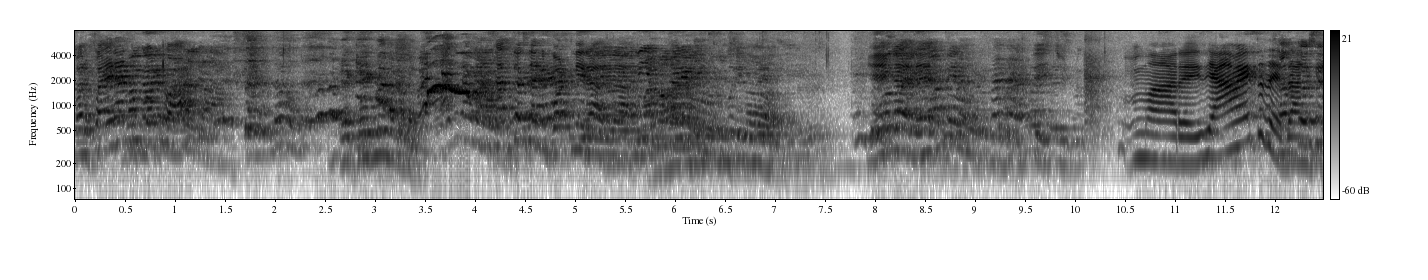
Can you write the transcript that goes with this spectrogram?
మరి పైన. సంతోషాన్ని కొట్టనిరా. ఏం కాలే తెచ్చిండు. మరి ఇది ఏమవుతుంది దానికి.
